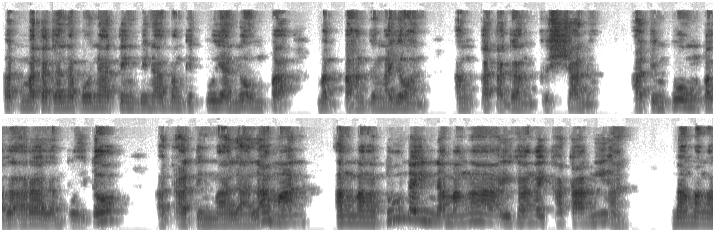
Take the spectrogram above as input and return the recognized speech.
At matagal na po nating binabanggit po yan noon pa magpahanggang ngayon ang katagang Kristiyano. Ating pong pag-aaralan po ito at ating malalaman ang mga tunay na mga ikangay katangian ng mga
